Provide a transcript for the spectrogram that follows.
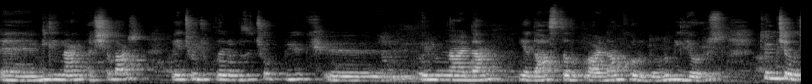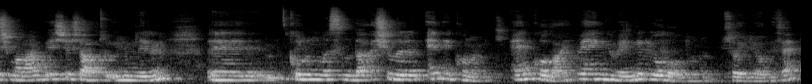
e, bilinen aşılar ve çocuklarımızı çok büyük e, ölümlerden ya da hastalıklardan koruduğunu biliyoruz. Tüm çalışmalar 5 yaş altı ölümlerin e, korunmasında aşıların en ekonomik, en kolay ve en güvenilir yol olduğunu söylüyor bize.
